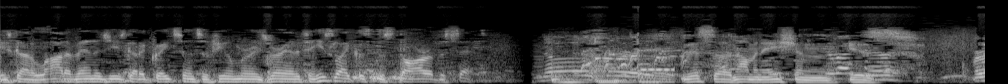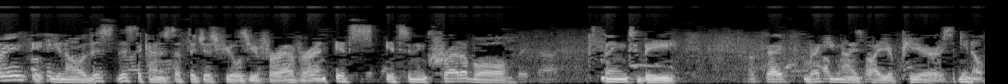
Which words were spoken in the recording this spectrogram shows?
He's got a lot of energy. He's got a great sense of humor. He's very entertaining. He's like the star of the set. This uh, nomination is you know this this is the kind of stuff that just fuels you forever and it's it's an incredible thing to be okay recognized by your peers you know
